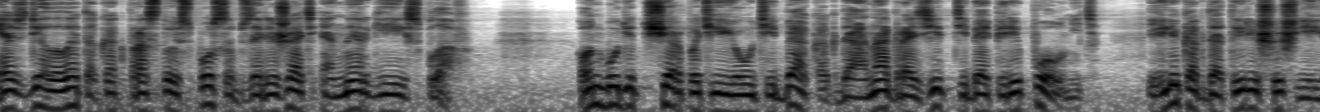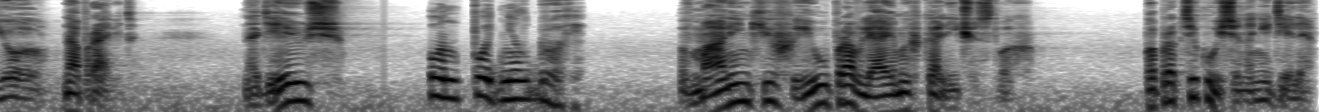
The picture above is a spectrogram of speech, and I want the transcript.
Я сделал это как простой способ заряжать энергией сплав. Он будет черпать ее у тебя, когда она грозит тебя переполнить, или когда ты решишь ее направить. Надеюсь, Он поднял брови. в маленьких и управляемых количествах. Попрактикуйся на неделе.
